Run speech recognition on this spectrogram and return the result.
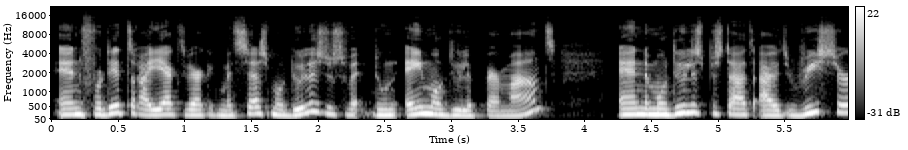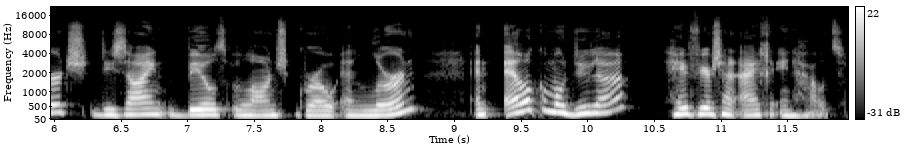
En voor dit traject werk ik met zes modules, dus we doen één module per maand. En de modules bestaat uit Research, Design, Build, Launch, Grow en Learn. En elke module heeft weer zijn eigen inhoud.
